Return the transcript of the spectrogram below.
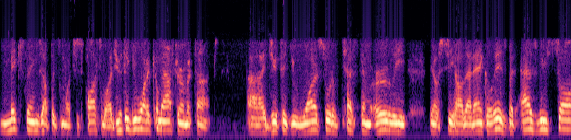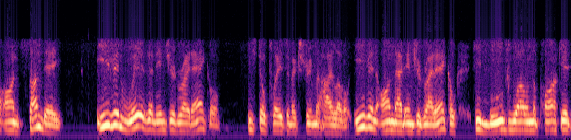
mix things up as much as possible. I do think you want to come after him at times. Uh, I do think you want to sort of test him early you know, see how that ankle is. But as we saw on Sunday, even with an injured right ankle, he still plays an extremely high level. Even on that injured right ankle, he moved well in the pocket.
